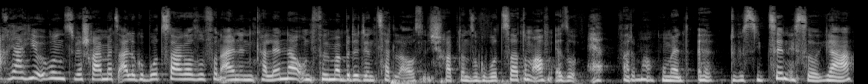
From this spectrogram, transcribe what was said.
ach ja, hier übrigens, wir schreiben jetzt alle Geburtstage so von allen in den Kalender und füll mal bitte den Zettel aus. Und ich schreibe dann so Geburtsdatum auf. Und er so, hä, warte mal, Moment, äh, du bist 17? Ich so, ja.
